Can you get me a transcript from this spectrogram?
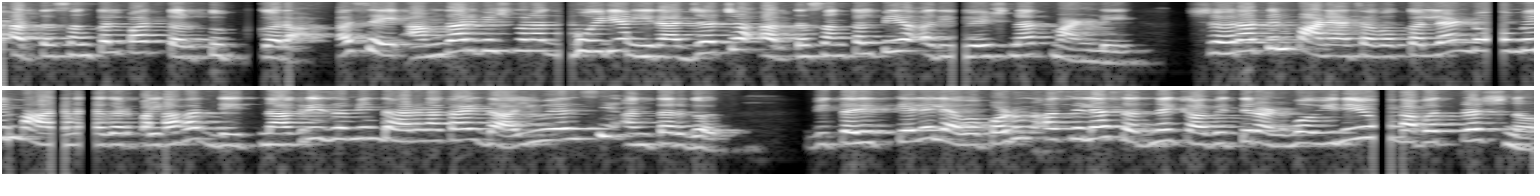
अर्थसंकल्पात तरतूद करा असे आमदार विश्वनाथ भोईर यांनी राज्याच्या अर्थसंकल्पीय अधिवेशनात मांडले. शहरातील पाण्याचा व कल्याण डोंबिवली महानगरपालिका हद्दीत नागरी जमीन धारणा कायदा युएलसी अंतर्गत वितरित केलेल्या व पडून असलेल्या सदनिका वितरण व विनियोगाबाबत प्रश्न.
